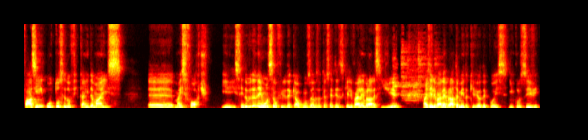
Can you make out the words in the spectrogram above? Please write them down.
fazem o torcedor ficar ainda mais, é, mais forte. E sem dúvida nenhuma, seu filho, daqui a alguns anos, eu tenho certeza que ele vai lembrar desse dia Mas ele vai lembrar também do que veio depois, inclusive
